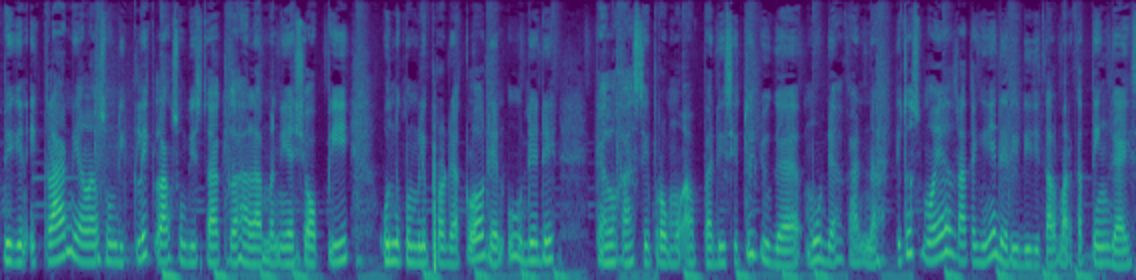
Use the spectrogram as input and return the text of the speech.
bikin iklan yang langsung diklik langsung bisa ke halamannya Shopee untuk membeli produk lo dan udah deh. Kalau kasih promo apa di situ juga mudah kan. Nah itu semuanya strateginya dari digital marketing guys.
